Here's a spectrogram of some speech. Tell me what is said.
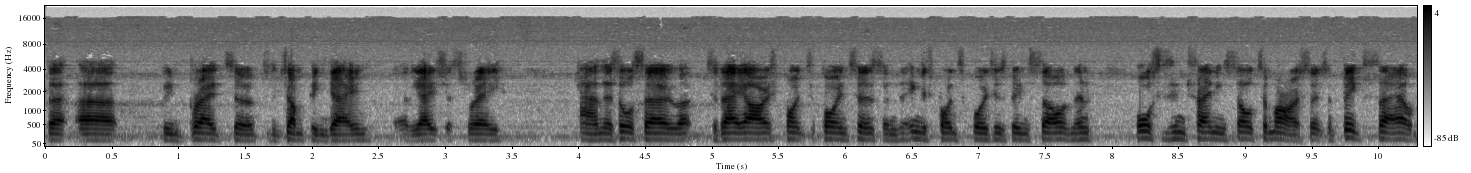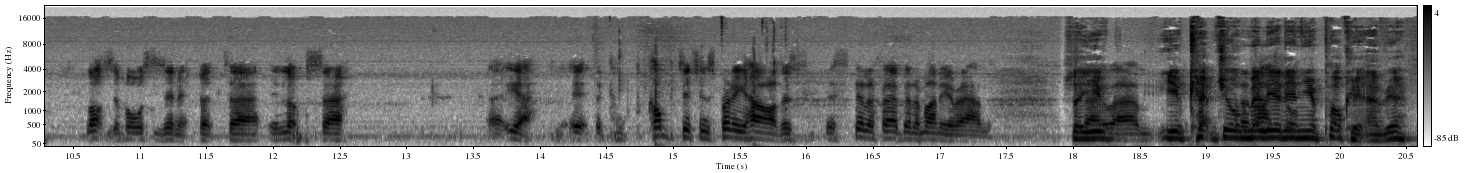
that uh, been bred to, to the jumping game at the age of three. And there's also uh, today Irish point to pointers and English point to pointers being sold, and then horses in training sold tomorrow. So it's a big sale, lots of horses in it, but uh, it looks, uh, uh, yeah, it, the com- competition's pretty hard. There's, there's still a fair bit of money around. So, So, you, um, you've kept your million night in your pocket, have you?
